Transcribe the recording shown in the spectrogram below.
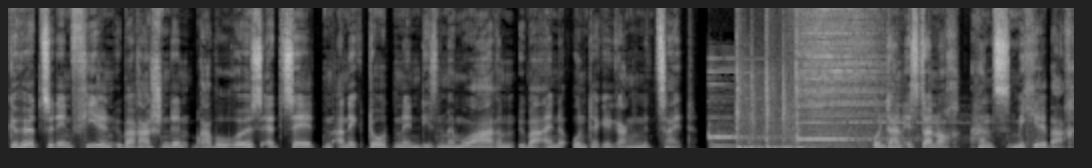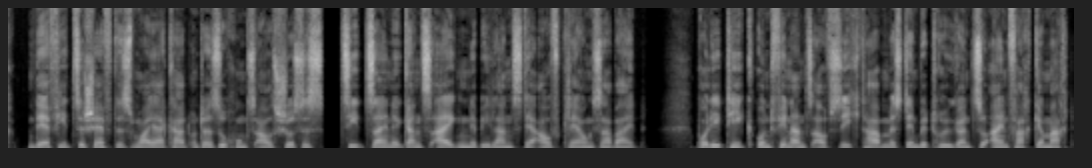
gehört zu den vielen überraschenden, bravourös erzählten Anekdoten in diesen Memoiren über eine untergegangene Zeit. Und dann ist da noch Hans Michelbach. Der Vizechef des Wirecard-Untersuchungsausschusses zieht seine ganz eigene Bilanz der Aufklärungsarbeit. Politik und Finanzaufsicht haben es den Betrügern zu einfach gemacht,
